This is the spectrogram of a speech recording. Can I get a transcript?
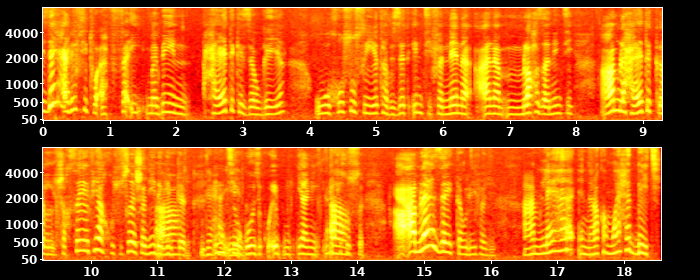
إزاي عرفتي توفقي ما بين حياتك الزوجية وخصوصيتها؟ بالذات انت فنانة أنا ملاحظة إن انت عاملة حياتك الشخصية فيها خصوصية شديدة آه، جدا. دي انت. وجوزك وابن يعني دي آه. خصوصية. عاملاها إزاي التوليفة دي؟ عاملاها إن رقم واحد بيتي.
